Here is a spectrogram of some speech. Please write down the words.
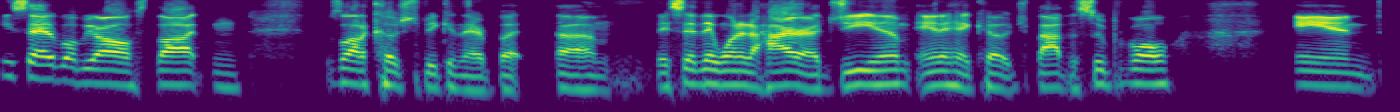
He said what we all thought, and there's a lot of coach speaking there, but um, they said they wanted to hire a GM and a head coach by the Super Bowl, and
